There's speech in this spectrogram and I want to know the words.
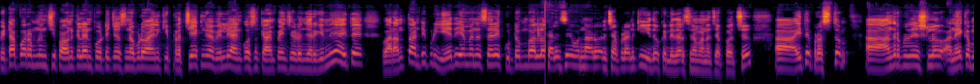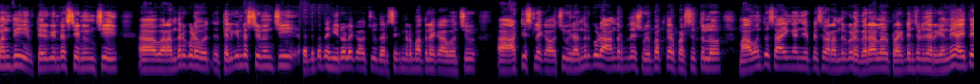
పిఠాపురం నుంచి పవన్ కళ్యాణ్ పోటీ చేసినప్పుడు ఆయనకి ప్రత్యేకంగా వెళ్ళి ఆయన కోసం క్యాంపెయిన్ చేయడం జరిగింది. అయితే వారంతా అంటే ఇప్పుడు ఏది ఏమైనా సరే కుటుంబాల్లో కలిసే ఉన్నారు అని చెప్పడానికి ఇది ఒక నిదర్శనం అని చెప్పొచ్చు. ఆ, అయితే ప్రస్తుతం ఆ, ఆంధ్రప్రదేశ్లో అనేక మంది తెలుగు ఇండస్ట్రీ నుంచి వారందరూ కూడా తెలుగు ఇండస్ట్రీ నుంచి పెద్ద పెద్ద హీరోలే కావచ్చు దర్శక నిర్మాతలే కావచ్చు ఆర్టిస్టులే కావచ్చు వీరందరూ కూడా ఆంధ్రప్రదేశ్ విపత్కర పరిస్థితుల్లో మా వంతు సాయంగా అని చెప్పేసి వారందరూ కూడా విరాళాలు ప్రకటించడం జరిగింది. అయితే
